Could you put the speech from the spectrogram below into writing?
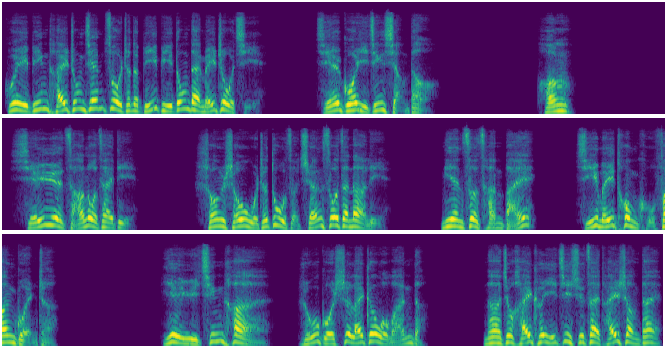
贵宾台中间坐着的比比东黛眉皱起，结果已经想到。砰！邪月砸落在地，双手捂着肚子蜷缩在那里，面色惨白。极为痛苦，翻滚着。叶雨轻叹：“如果是来跟我玩的，那就还可以继续在台上待；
